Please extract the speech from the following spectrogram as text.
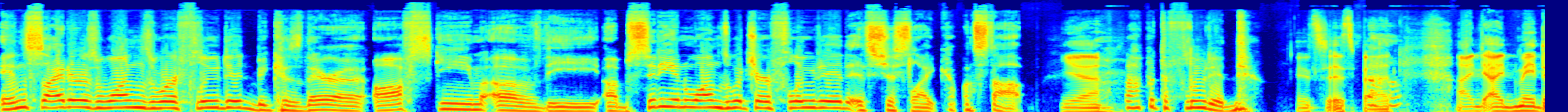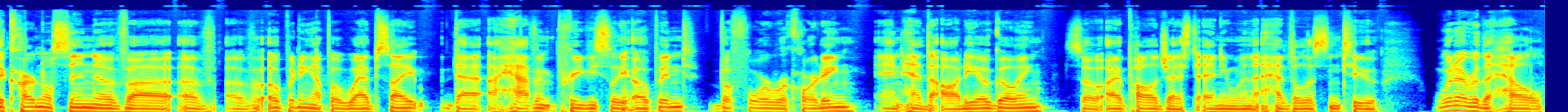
insiders ones were fluted because they're a off scheme of the obsidian ones, which are fluted. It's just like, come on, stop, Yeah. stop with the fluted. It's it's bad. I I made the cardinal sin of uh of of opening up a website that I haven't previously opened before recording and had the audio going. So I apologize to anyone that had to listen to whatever the hell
